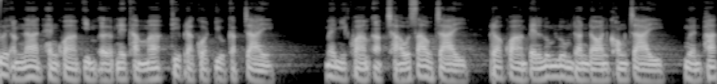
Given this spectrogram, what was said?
ด้วยอำนาจแห่งความอิ่มเอิบในธรรมะที่ปรากฏอยู่กับใจ ไม่มีความอับเฉาเศร้าใจ เพราะความเป็นลุ่มลุ่มดอนดอนของใจ เหมือนพัก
